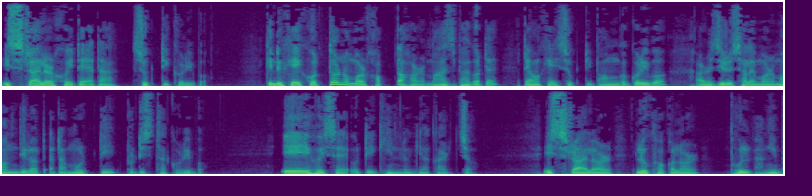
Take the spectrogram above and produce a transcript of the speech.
ইছৰাইলৰ সৈতে এটা চুক্তি কৰিব। কিন্তু সেই সত্তৰ নম্বৰ সপ্তাহৰ মাজভাগতে তেওঁ সেই চুক্তি ভংগ কৰিব আৰু জিৰচালেমৰ মন্দিৰত এটা মূৰ্তি প্ৰতিষ্ঠা কৰিব। এয়ে হৈছে অতি ঘীনলগীয়া কাৰ্য। ইছৰাইলৰ লোকসকলৰ ভুল ভাঙিব।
